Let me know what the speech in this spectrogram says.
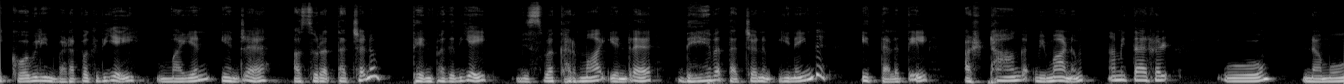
இக்கோவிலின் வடபகுதியை மயன் என்ற அசுர தச்சனும் தென்பகுதியை விஸ்வகர்மா என்ற தேவ தச்சனும் இணைந்து இத்தலத்தில் அஷ்டாங்க விமானம் அமைத்தார்கள். ஓம் நமோ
